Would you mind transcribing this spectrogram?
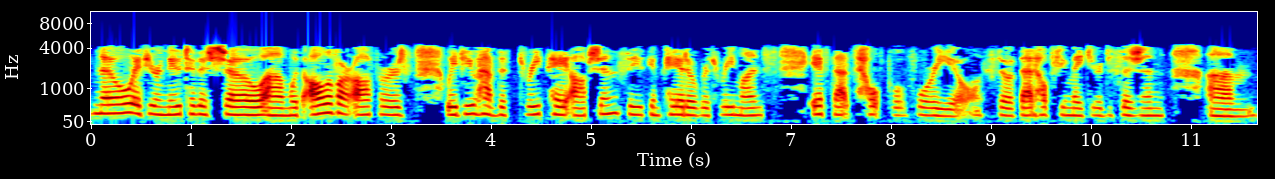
know if you're new to the show, um, with all of our offers, we do have the three pay option, so you can pay it over three months if that's helpful for you. So if that helps you make your decision, um,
